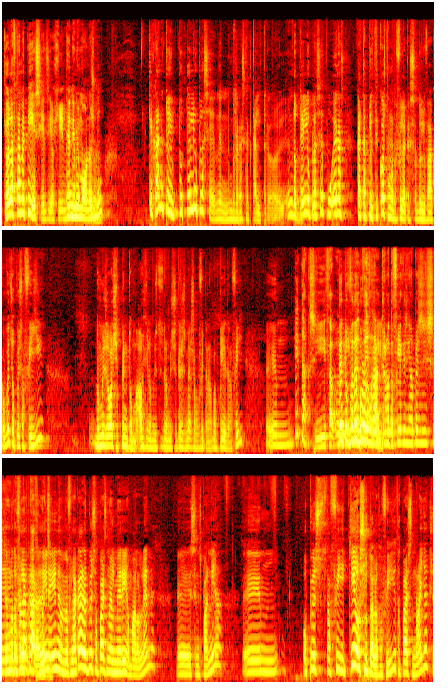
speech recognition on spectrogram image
Και όλα αυτά με πίεση, έτσι. Όχι, δεν είμαι μόνος μου. Και κάνει το, το τέλειο πλασέ. Δεν, δεν μπορεί να κάνεις κάτι καλύτερο. Είναι το τέλειο πλασέ που ένας καταπληκτικός τερματοφύλακας σαν τον Λιβάκοβιτς, ο οποίος θα φύγει. Νομίζω όχι πριν το Μάιο, όχι νομίζω, δεν νομίζω σε τρεις μέρες αποκλείεται να φύγει. Ε, Εντάξει, θα, Δεν το- δεν μπορεί να το βγάλει. Είναι τερματοφύλακας για να παίζεις σε. Τερματοφυλακάρα. μεγάλο Δηλαδή είναι, πρωτάθλημα, είναι τερματοφυλακάρα, ο οποίος θα πάει στην Αλμερία, μάλλον λένε, ε, στην Ισπανία. Ε, ο οποίος θα φύγει και ο Σούταλο θα φύγει, θα πάει στην Άγιαξ,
